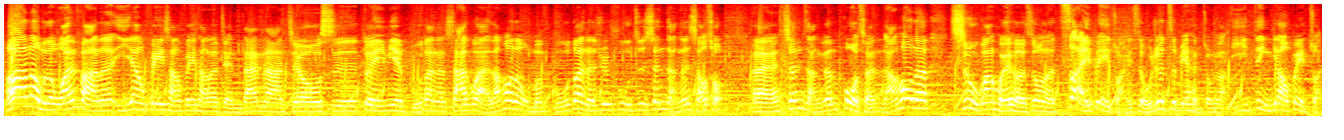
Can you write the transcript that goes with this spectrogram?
好，那我们的玩法呢，一样非常非常的简单呐，就是对面不断的杀过来。然后呢，我们不断的去复制生长跟小丑，呃，生长跟破城。然后呢，十五关回合之后呢，再被转一次。我觉得这边很重要，一定要被转。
